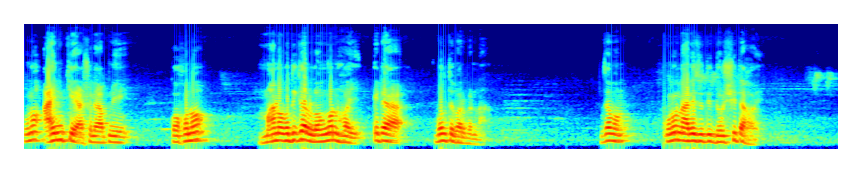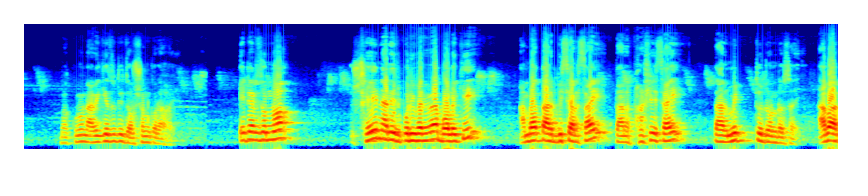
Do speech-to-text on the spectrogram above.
কোনো আইনকে আসলে আপনি কখনো মানবাধিকার লঙ্ঘন হয়, এটা বলতে পারবেন না। যেমন কোনো নারী যদি ধর্ষিতা হয় বা কোনো নারীকে যদি দর্শন করা হয়, এটার জন্য সেই নারীর পরিবারেরা বলে কি, আমরা তার বিচার চাই, তার ফাঁসি চাই, তার মৃত্যুদণ্ড চাই। আবার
